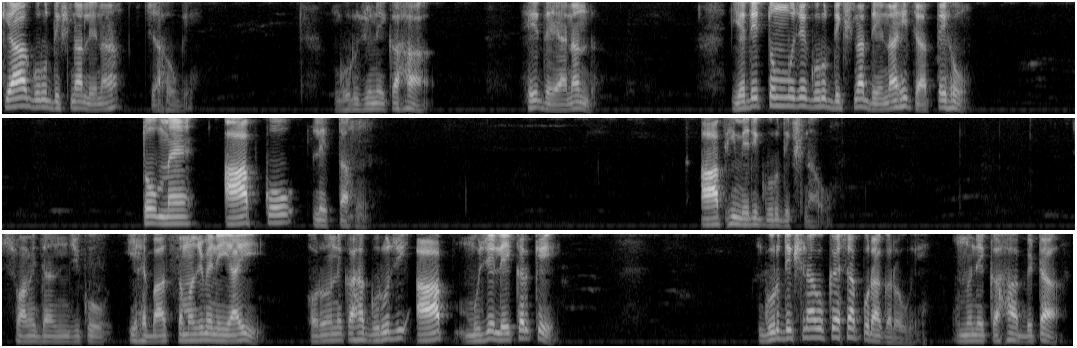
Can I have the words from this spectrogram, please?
क्या गुरु दीक्षिणा लेना चाहोगे? गुरुजी ने कहा, हे दयानंद यदि तुम मुझे गुरु दीक्षिणा देना ही चाहते हो तो मैं आपको लेता हूँ। आप ही मेरी गुरु दीक्षिणा हो। स्वामी दयानंद जी को यह बात समझ में नहीं आई और उन्होंने कहा गुरु जी आप मुझे लेकर के गुरु दीक्षिणा को कैसा पूरा करोगे? उन्होंने कहा, बेटा,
